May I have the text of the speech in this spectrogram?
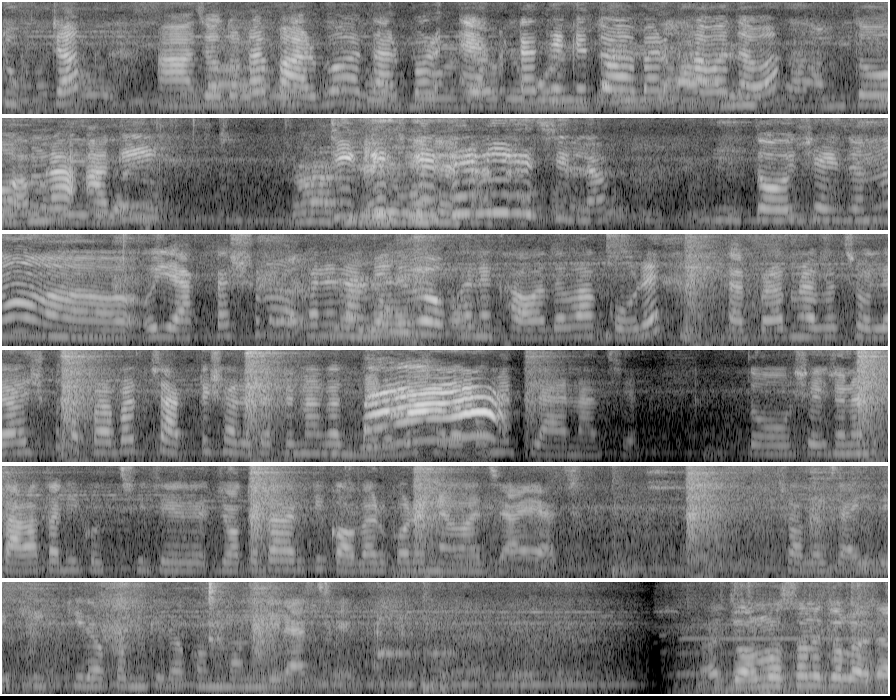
টুকটাক যতটা পারব। আর তারপর একটা থেকে তো আবার খাওয়া দাওয়া। তো আমরা আগেই টিকিট কেটে নিয়েছিলাম। তো সেই জন্য ওই একটার সময় ওখানে নামিয়ে দেবে ওখানে খাওয়া দাওয়া করে তারপর আমরা আবার চলে আসব। তারপর আবার চারটে সাড়ে চারটে নাগাদ বেরোবো সেরকমই প্ল্যান আছে। তো সেই জন্য একটু তাড়াতাড়ি করছি যে যতটা আর কি কভার করে নেওয়া যায় আজ। চলো যাই দেখি কীরকম কীরকম মন্দির আছে এখানে। জন্মস্থানে চলো এটা।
